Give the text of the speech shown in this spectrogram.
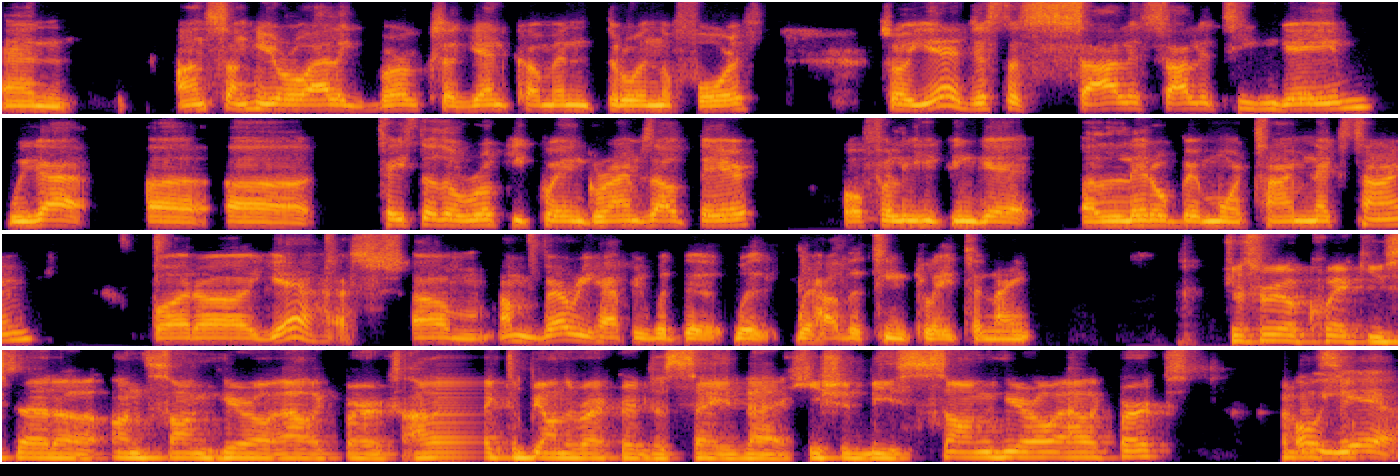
and unsung hero Alec Burks again coming through in the fourth. So yeah, just a solid, solid team game. We got a, a taste of the rookie Quentin Grimes out there. Hopefully, he can get a little bit more time next time. But uh, yeah, um, I'm very happy with the with, with how the team played tonight. Just real quick, you said uh, unsung hero Alec Burks. I like to be on the record to say that he should be sung hero Alec Burks. Oh yeah,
